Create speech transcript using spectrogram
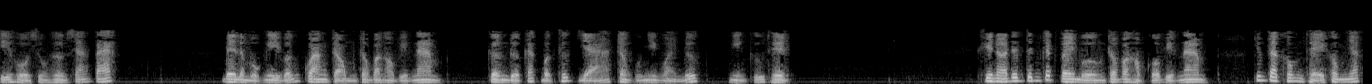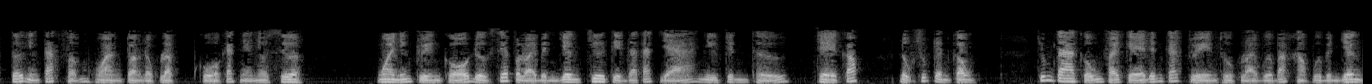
sĩ Hồ Xuân Hương sáng tác. Đây là một nghi vấn quan trọng trong văn học Việt Nam, cần được các bậc thức giả trong cũng như ngoài nước nghiên cứu thêm. Khi nói đến tính cách vay mượn trong văn học cổ Việt Nam, chúng ta không thể không nhắc tới những tác phẩm hoàn toàn độc lập của các nhà nho xưa. Ngoài những truyện cổ được xếp vào loại bình dân chưa tìm ra tác giả như Trinh Thử, Trê Cóc, Lục Súc Trên Công, chúng ta cũng phải kể đến các truyện thuộc loại vừa bác học vừa bình dân,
